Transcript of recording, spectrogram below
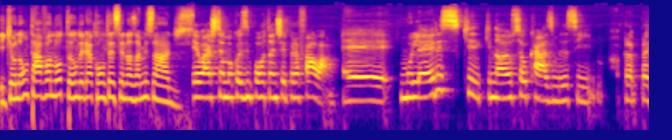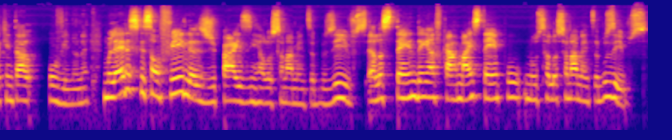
E que eu não estava notando ele acontecer nas amizades. Eu acho que tem uma coisa importante aí pra falar. É, mulheres que, que não é o seu caso, mas assim, para quem tá ouvindo, né? Mulheres que são filhas de pais em relacionamentos abusivos, elas tendem a ficar mais tempo nos relacionamentos abusivos.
